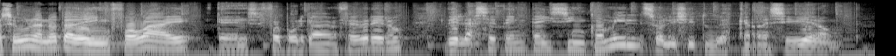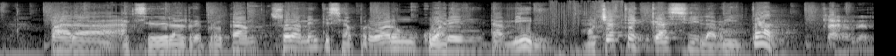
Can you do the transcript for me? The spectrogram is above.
según una nota de Infobae, que fue publicada en febrero, de las 75.000 solicitudes que recibieron para acceder al ReproCam, solamente se aprobaron 40.000. Mochaste casi la mitad. Claro, claro.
